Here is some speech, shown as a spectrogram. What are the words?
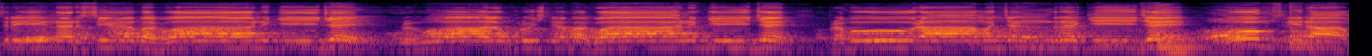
श्री नरसिंह भगवान की जय। प्रभु कृष्ण भगवान की जय। प्रभु रामचंद्र की जय। ओम श्री राम।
